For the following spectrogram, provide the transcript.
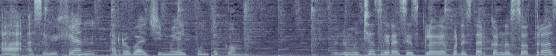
a acbgen.gmail.com. Bueno, muchas gracias Claudia por estar con nosotros.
